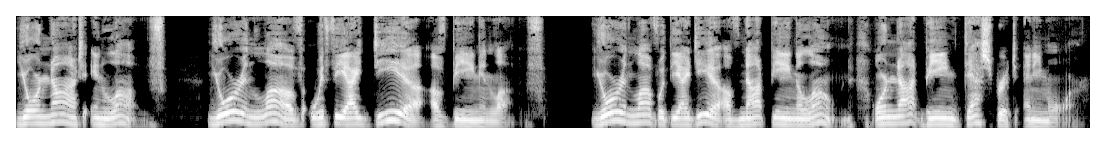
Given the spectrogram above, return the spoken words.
You're not in love. You're in love with the idea of being in love. You're in love with the idea of not being alone or not being desperate anymore.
